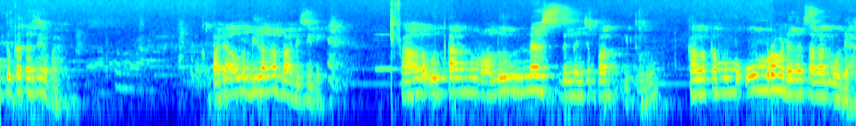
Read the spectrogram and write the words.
Itu kata siapa? Pada Allah bilang apa di sini? Kalau utangmu mau lunas dengan cepat gitu, kalau kamu mau umroh dengan sangat mudah,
